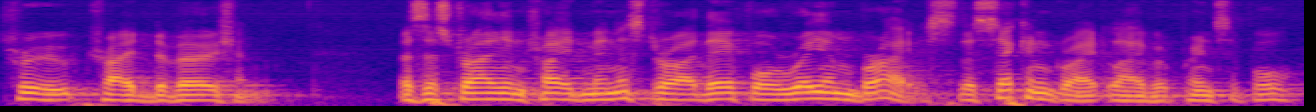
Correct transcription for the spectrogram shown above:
through trade diversion. As Australian Trade Minister, I therefore re embrace the second great Labor principle,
